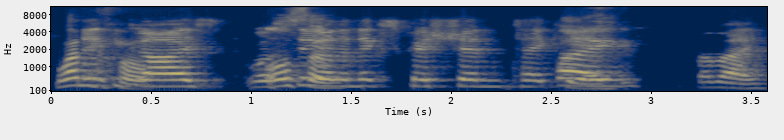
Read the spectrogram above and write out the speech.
Wonderful. Thank you, guys. We'll awesome. see you on the next question. Take Bye. care. Bye bye.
